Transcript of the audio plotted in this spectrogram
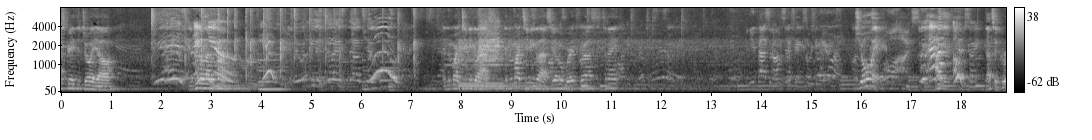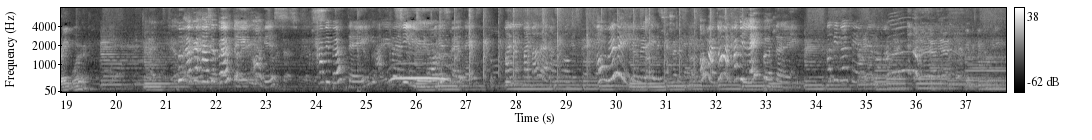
us create the joy, y'all. Yes, It's thank been a lot of you. fun. Yes. It wouldn't be as joyous without you. Woo. In the martini glass. In the martini glass. You have a word for us tonight? Can you pass it on, Stephanie, so we can hear it? Joy. Oh, it's Whoever, oh, sorry. That's a great word. Whoever has a birthday in August, happy birthday to you. August birthdays. My, my mother has an August birthday. Oh, Her really? birthday was yesterday. Oh my god, happy late birthday. Happy birthday, Aunt Mama.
